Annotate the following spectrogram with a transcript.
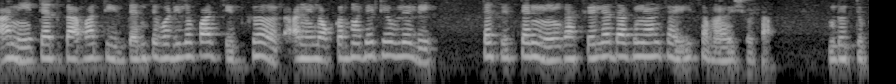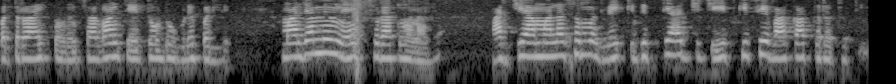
आणि त्यात गावातील त्यांचे वडिलोपार्जित घर आणि लॉकरमध्ये ठेवलेले तसेच त्यांनी घातलेल्या दागिन्यांचाही समावेश होता. मृत्यूपत्र ऐकून सर्वांचे तोंड उघडे पडले. माझ्या मेव्हण्या एकसुरात म्हणाल्या, आजी आम्हाला समजले की दीप्ती आजीची इतकी सेवा का करत होती.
